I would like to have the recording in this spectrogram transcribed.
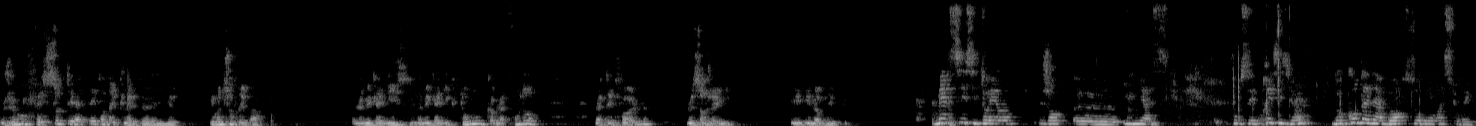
je vous fais sauter la tête en un clin d'œil et vous ne souffrez pas. Le mécanisme, la mécanique tombe comme la foudre, la tête vole, le sang jaillit et, et l'homme n'est plus. Merci, citoyen Jean Ignace. Pour ces précisions, nos condamnés à mort seront rassurés.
